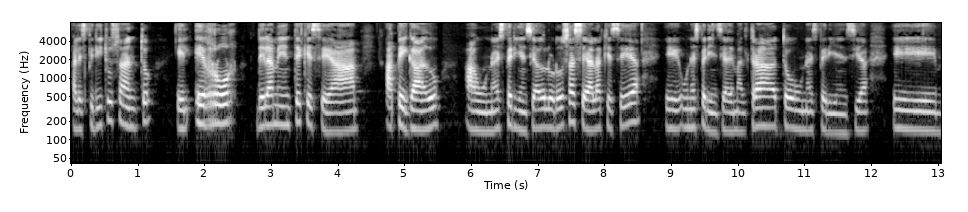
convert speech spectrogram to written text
al Espíritu Santo el error de la mente que se ha apegado a una experiencia dolorosa, sea la que sea, eh, una experiencia de maltrato, una experiencia eh,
